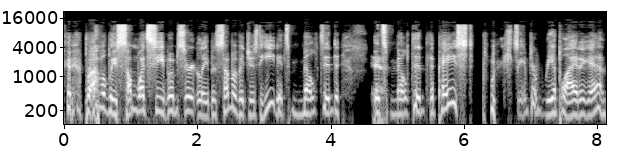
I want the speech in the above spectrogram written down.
Probably somewhat sebum, certainly, but some of it just heat. It's melted. Yeah. It's melted the paste. so you have to reapply it again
